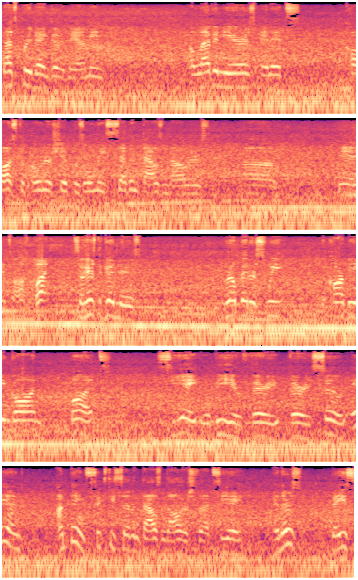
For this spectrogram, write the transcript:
that's pretty dang good, man. I mean, 11 years and its cost of ownership was only seven thousand dollars. Um, man, it's awesome. But so here's the good news. Real bittersweet, the car being gone, but C8 will be here very, very soon. And I'm paying $67,000 for that C8. And there's base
